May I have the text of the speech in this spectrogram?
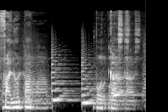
Falopa Podcast.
